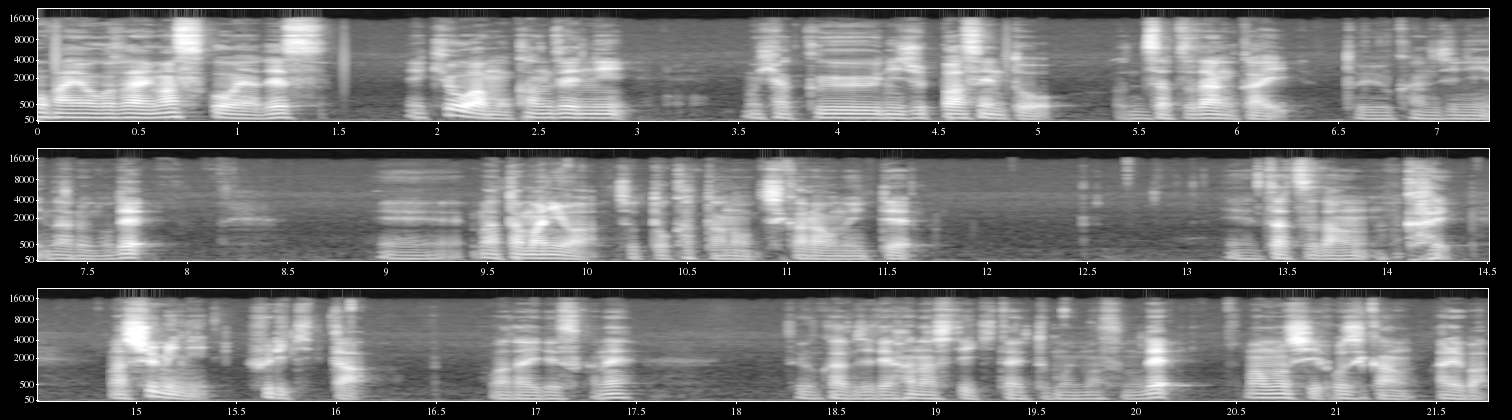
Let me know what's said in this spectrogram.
おはようございます。高野です。え今日はもう完全にもう120%雑談会という感じになるので、えー、まあ、たまにはちょっと肩の力を抜いて、えー、雑談会、まあ、趣味に振り切った話題ですかね。という感じで話していきたいと思いますので、まあ、もしお時間あれば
